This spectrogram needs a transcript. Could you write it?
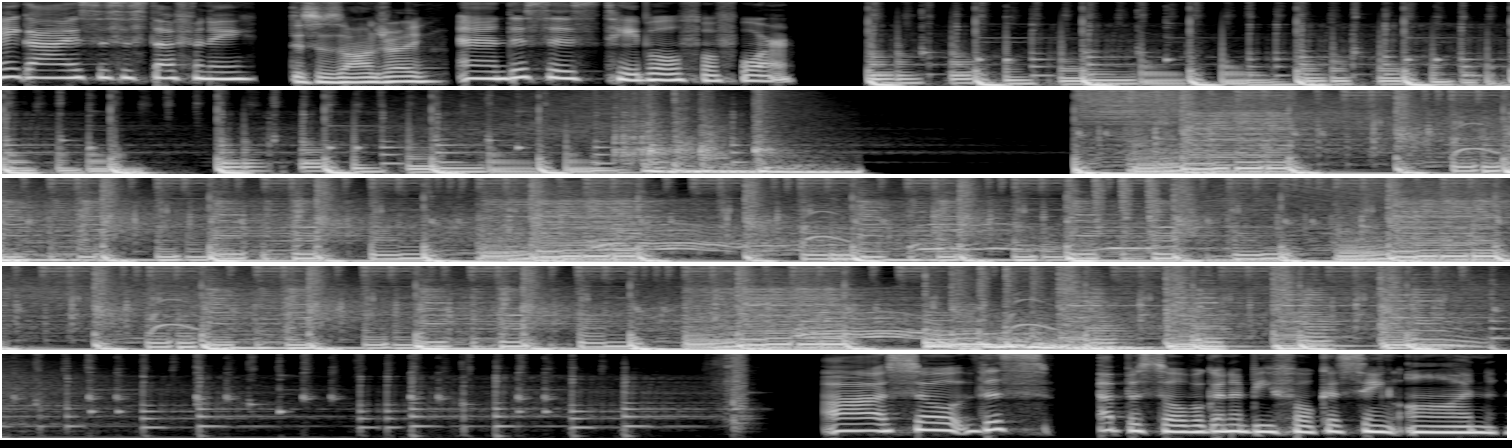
Hey guys, this is Stefanie, This is Andre. and this is Table for Four. Uh, so this episode, we're going to be focusing on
